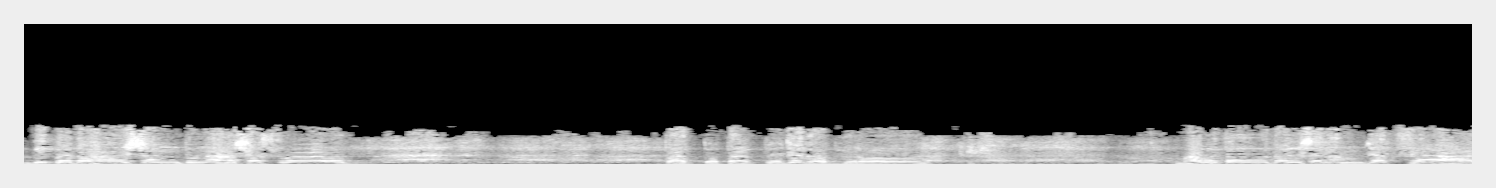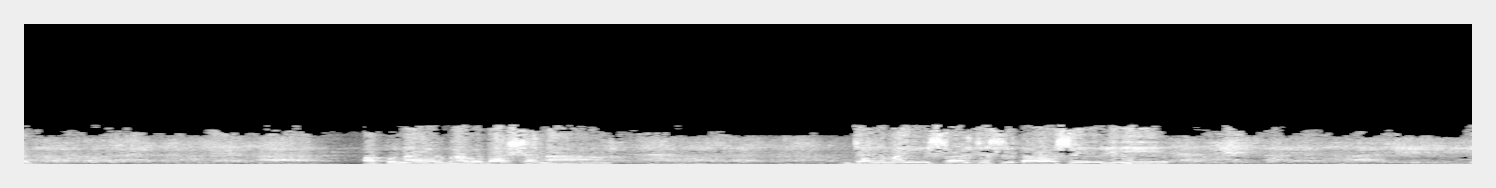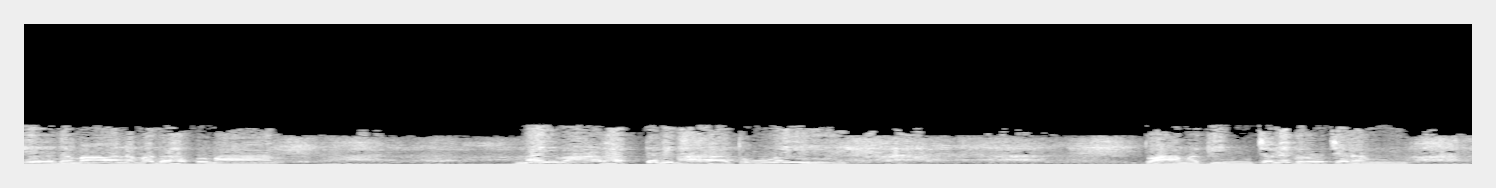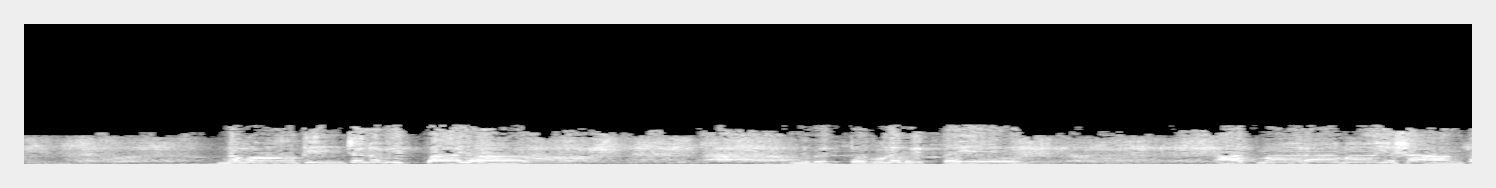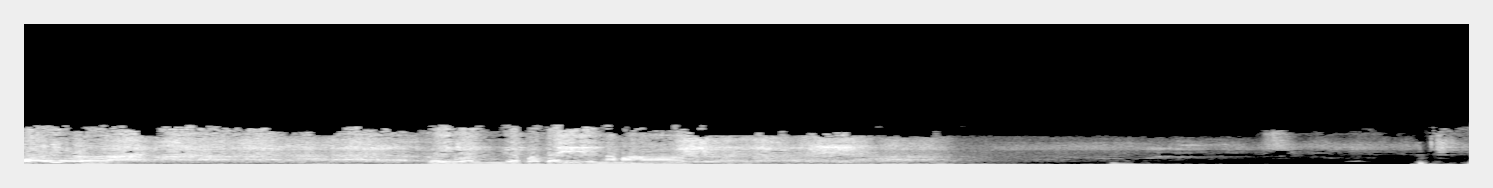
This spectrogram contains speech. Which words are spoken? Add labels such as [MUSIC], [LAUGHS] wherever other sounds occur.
विपदः सन्तु नाशस्व तत्र तत्र जगद्गुरो। भवतो दर्शनम् यत् स्यात्। अपुनर्भवदर्शना। जन्मैश्वर्यसुता श्रीभिः। एधमानमदः पुमान्। नैवार्हत्यभिधातु वै। त्वामकिञ्चन गोचरम्। नमो किंचन वित्ताय। निवृत्तगुणवृत्तये। आत्मा रामाय शान्ताय। कैवल्यपतये नमः।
